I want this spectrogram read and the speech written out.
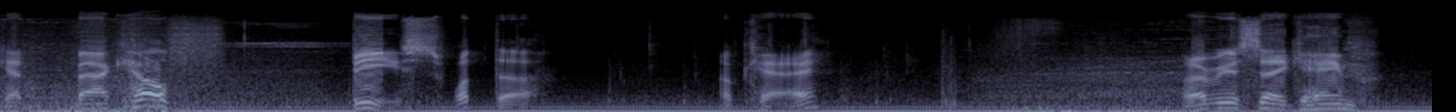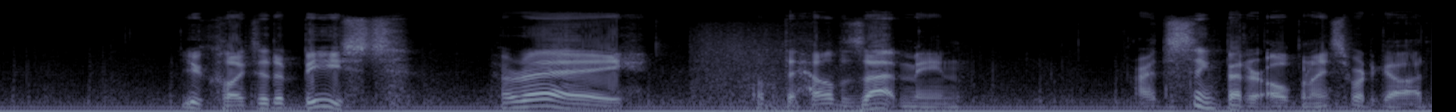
Get back health! Beast, what the? Okay. Whatever you say, game. You collected a beast. Hooray! What the hell does that mean? Alright, this thing better open, I swear to god.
